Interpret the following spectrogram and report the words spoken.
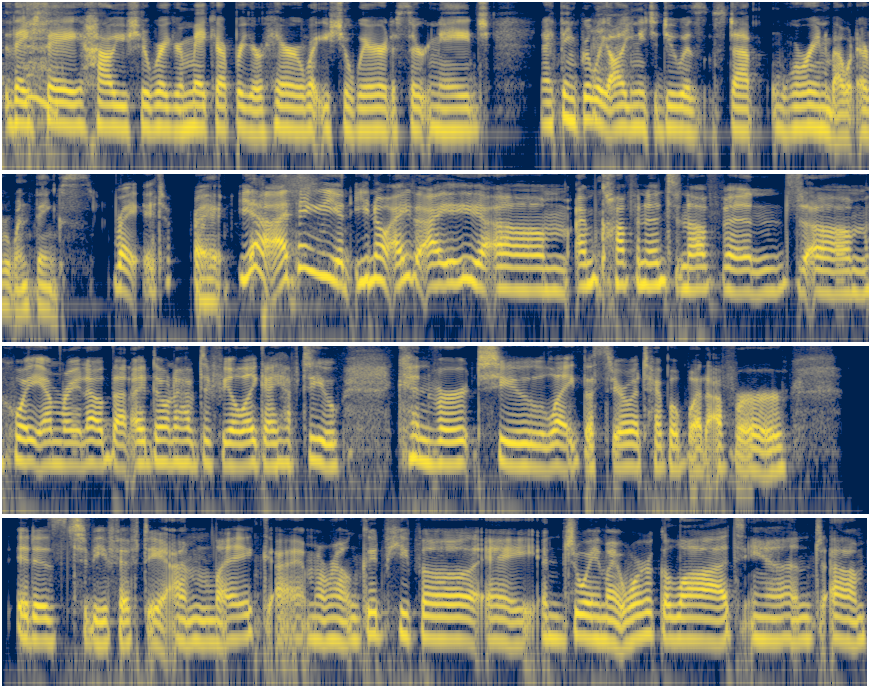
they say how you should wear your makeup or your hair, or what you should wear at a certain age. And I think really all you need to do is stop worrying about what everyone thinks. Right, right, right. Yeah, I think you know, I, I, um, I'm confident enough and um, who I am right now that I don't have to feel like I have to convert to like the stereotype of whatever it is to be 50. I'm like, I'm around good people. I enjoy my work a lot. And um,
